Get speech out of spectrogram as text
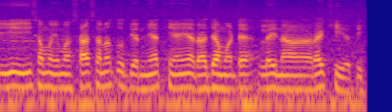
એ સમયમાં શાસન હતું ત્યારે ત્યાંથી અહીંયા રાજા માટે લઈને રાખી હતી.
